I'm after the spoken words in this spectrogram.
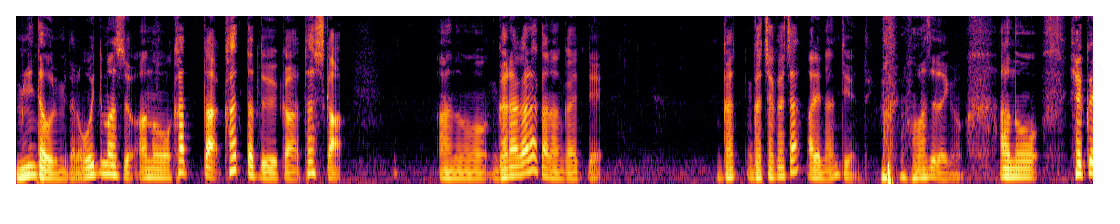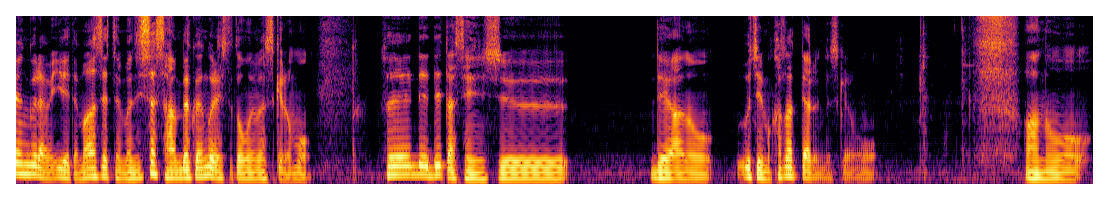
ミニタオルみたいなの置いてますよ。あの、勝った、勝ったというか、確か、あの、ガラガラかなんかやって、ガガチャガチャ？あれなんて言うんやんて忘れたけど。あの、100円ぐらい入れて回すやつまあ、実際300円ぐらいしたと思いますけども、それで出た選手で、あの、うちにも飾ってあるんですけども、あの、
